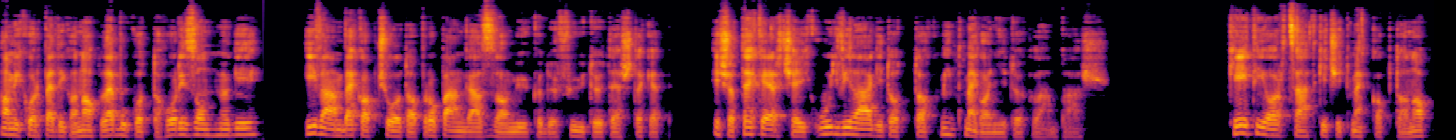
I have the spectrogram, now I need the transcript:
Amikor pedig a nap lebukott a horizont mögé, Iván bekapcsolta a propángázzal működő fűtőtesteket, és a tekercseik úgy világítottak, mint meg annyi töklámpás. Kéti arcát kicsit megkapta a nap,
